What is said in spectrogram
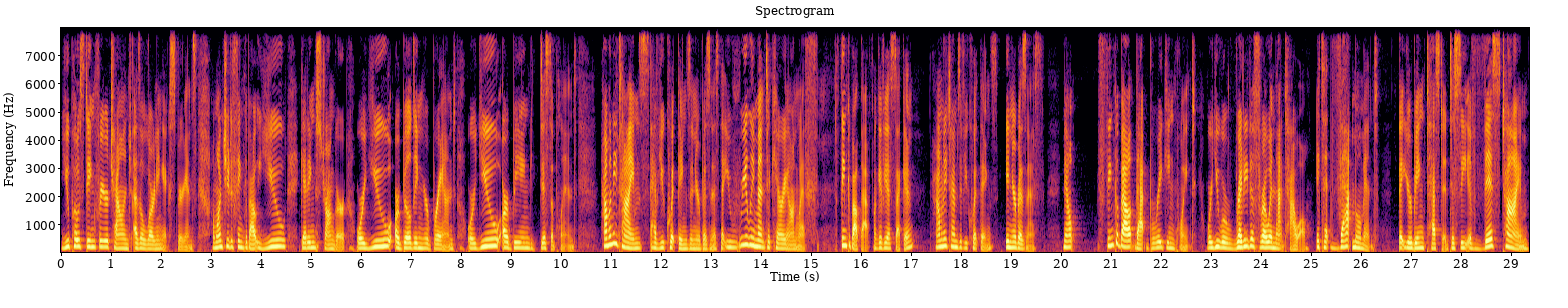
you posting for your challenge as a learning experience. I want you to think about you getting stronger, or you are building your brand, or you are being disciplined. How many times have you quit things in your business that you really meant to carry on with? Think about that. I'll give you a second. How many times have you quit things in your business? Now, think about that breaking point where you were ready to throw in that towel. It's at that moment that you're being tested to see if this time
